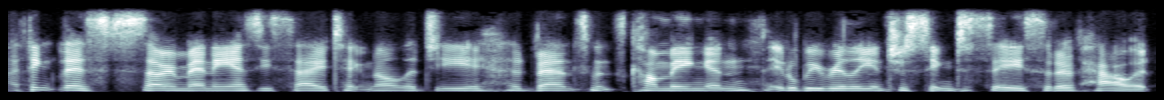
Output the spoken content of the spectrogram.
I think there's so many, as you say, technology advancements coming, and it'll be really interesting to see sort of how it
